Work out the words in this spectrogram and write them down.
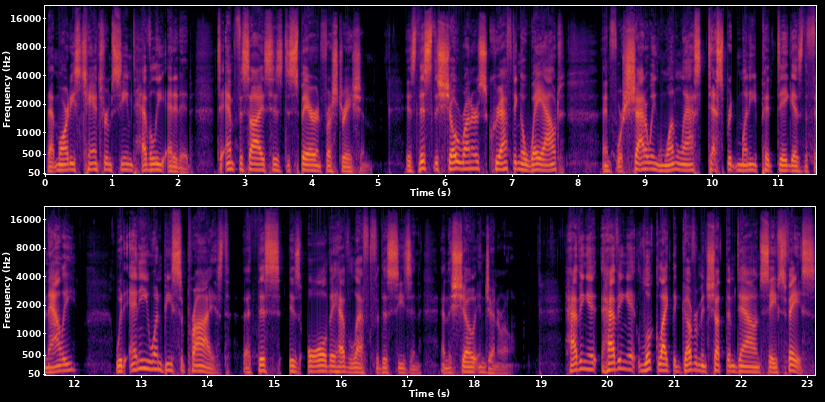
that Marty's tantrum seemed heavily edited to emphasize his despair and frustration. Is this the showrunners crafting a way out and foreshadowing one last desperate money pit dig as the finale? Would anyone be surprised that this is all they have left for this season and the show in general? Having it having it look like the government shut them down saves face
